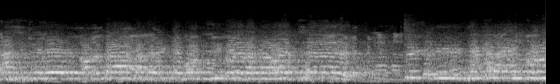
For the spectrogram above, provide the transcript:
কাশ্মীরের জনতা তাদেরকে বন্দী করে রাখা হয়েছে। পৃথিবীর যেখানে কোনো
